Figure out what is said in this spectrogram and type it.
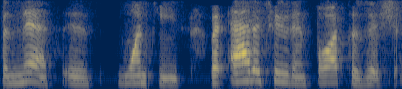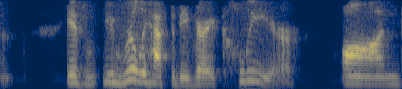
finesse is one piece, but attitude and thought position is you really have to be very clear on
